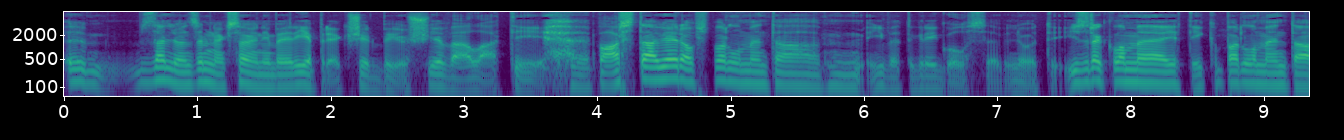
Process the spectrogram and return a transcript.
Zaļo un Zemnieku savienībai ir iepriekš ir bijuši ievēlēti eh, pārstāvji Eiropas parlamentā. Iveta Grigula sevi ļoti izreklamēja, tika parlamentā,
